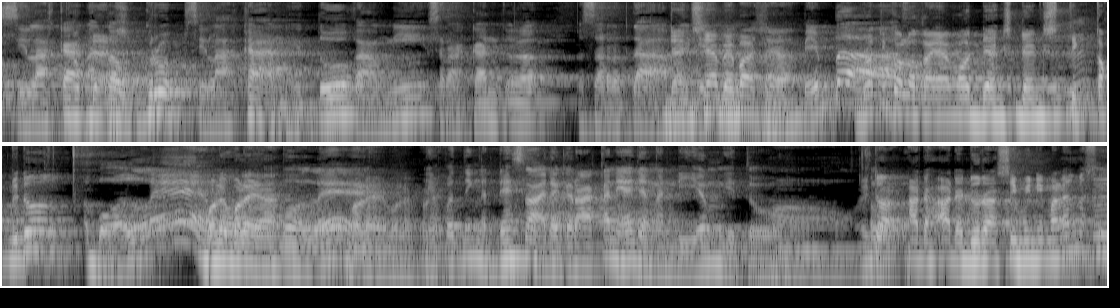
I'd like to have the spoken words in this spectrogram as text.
Silahkan Grup atau grup silahkan. Itu kami serahkan ke peserta. Dance-nya bebas ya. Bebas. Berarti kalau kayak mau dance dance TikTok gitu boleh. Boleh, boleh ya? Boleh. Boleh, boleh, boleh. Yang penting ngedance lah, ada gerakan ya, jangan diem gitu. oh, itu ada ada durasi minimalnya nggak sih?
